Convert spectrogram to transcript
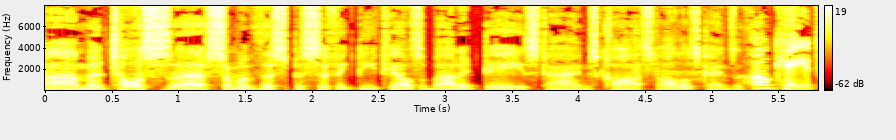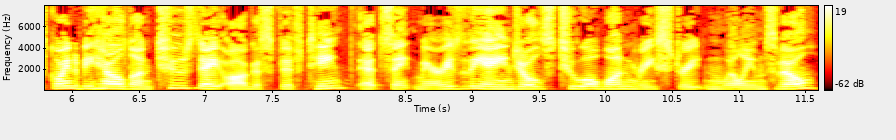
Um, uh, tell us uh, some of the specific details about it days, times, cost, all those kinds of things. Okay, it's going to be held on Tuesday, August 15th at St. Mary's of the Angels, 201 Reist Street in Williamsville.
